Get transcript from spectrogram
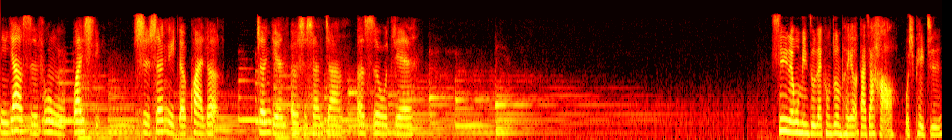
你要使父母欢喜，使生你的快乐。箴言二十三章二十五节。心灵的牧民族在空中的朋友，大家好，我是佩芝。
